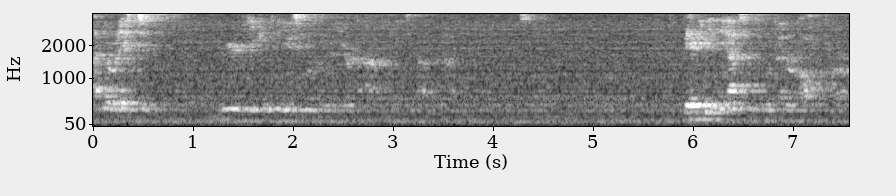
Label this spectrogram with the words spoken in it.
and the relationship weirdly continues for another year and a half least that. So maybe in the absence of a better offer for her.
